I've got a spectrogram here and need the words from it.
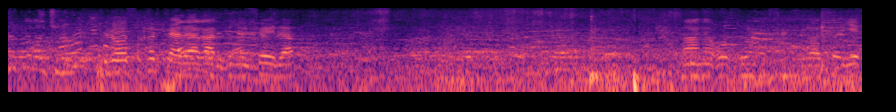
40 lira kilo. Kilosu 40 TL karpuzun şöyle. Tane 30, burası 70.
